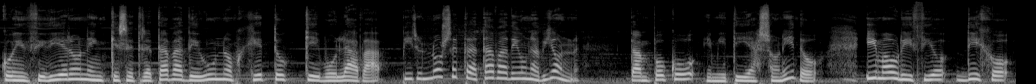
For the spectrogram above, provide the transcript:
coincidieron en que se trataba de un objeto que volaba, pero no se trataba de un avión. Tampoco emitía sonido. Y Mauricio dijo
